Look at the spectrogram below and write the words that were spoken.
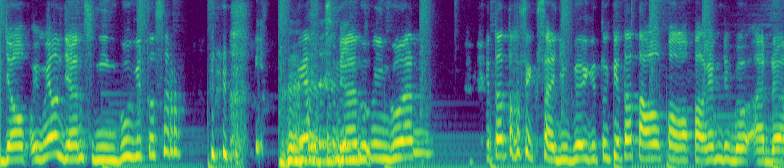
jawab email jangan seminggu gitu ser ya jangan semingguan kita tersiksa juga gitu kita tahu kalau kalian juga ada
